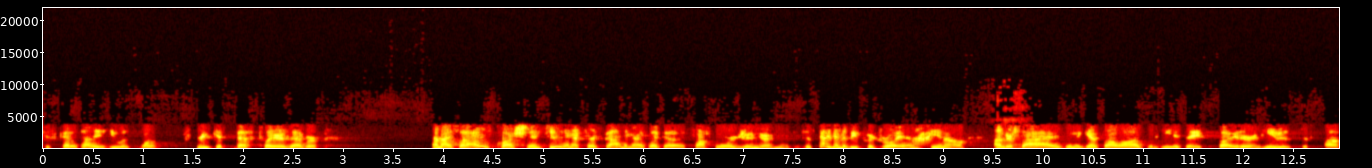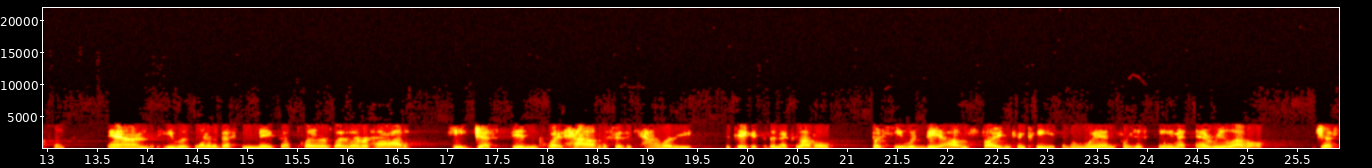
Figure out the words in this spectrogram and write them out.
just got to tell you, he was one of the freakiest best players ever. And I said, I was questioning too when I first got him. I was like a sophomore or junior. I'm like, is this guy going to be Pedroia? You know, undersized and against all odds, but he is a fighter and he was just awesome. And he was one of the best makeup players I've ever had. He just didn't quite have the physicality to take it to the next level, but he would be out and fight and compete and win for his team at every level. Just,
